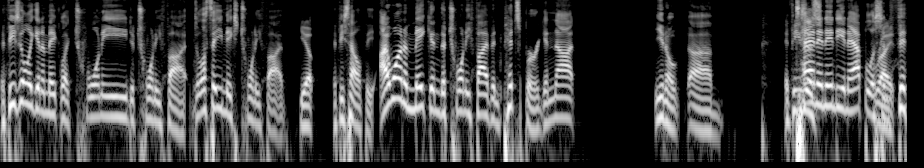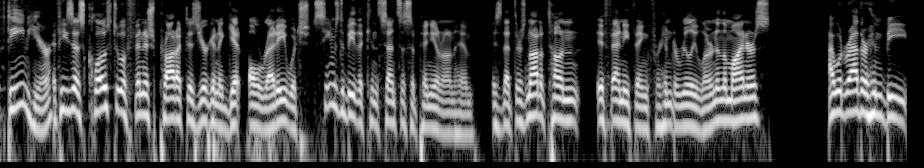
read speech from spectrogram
If he's only going to make like 20 to 25, let's say he makes 25 yep. if he's healthy. I want him making the 25 in Pittsburgh and not you know, uh, If he's 10 as, in Indianapolis and 15 here. if he's as close to a finished product as you're going to get already, which seems to be the consensus opinion on him, is that there's not a ton, if anything, for him to really learn in the minors. I would rather him be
